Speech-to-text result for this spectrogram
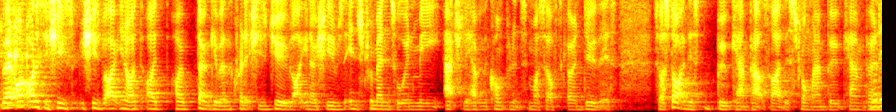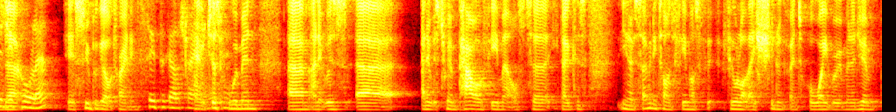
But honestly, she's she's, I- you know, I, I I don't give her the credit she's due. Like you know, she was instrumental in me actually having the confidence in myself to go and do this. So I started this boot camp outside, this strongman boot camp. And, What did you uh, call it? It's Supergirl training. Supergirl training. it was just okay. for women, um, and it was uh, and it was to empower females to you know because you know so many times females f- feel like they shouldn't go into a weight room in a gym.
